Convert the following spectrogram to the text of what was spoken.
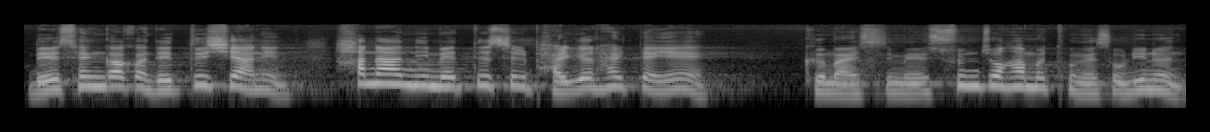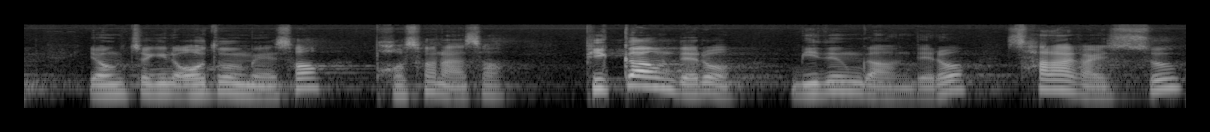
내 생각과 내 뜻이 아닌 하나님의 뜻을 발견할 때에 그 말씀의 순종함을 통해서 우리는 영적인 어두움에서 벗어나서 빛 가운데로 믿음 가운데로 살아갈 수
